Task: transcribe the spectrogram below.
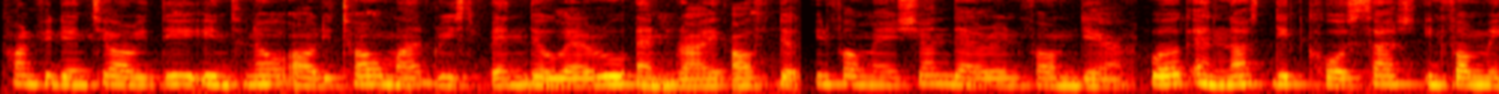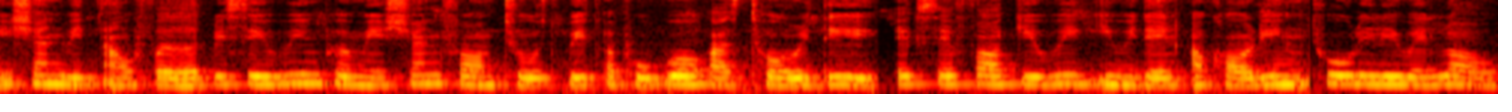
Confidentiality Internal auditor must respect the value and right of the information therein from their work and not disclose such information without first receiving permission from those with approval authority, except for giving evidence according to relevant law.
